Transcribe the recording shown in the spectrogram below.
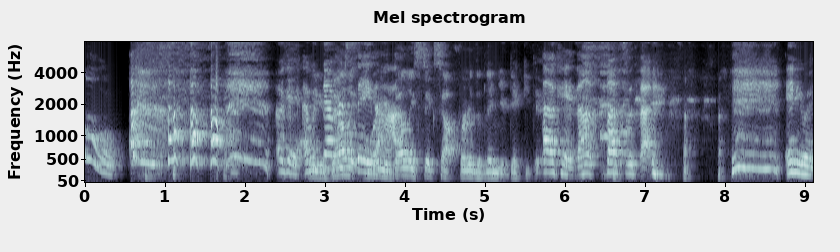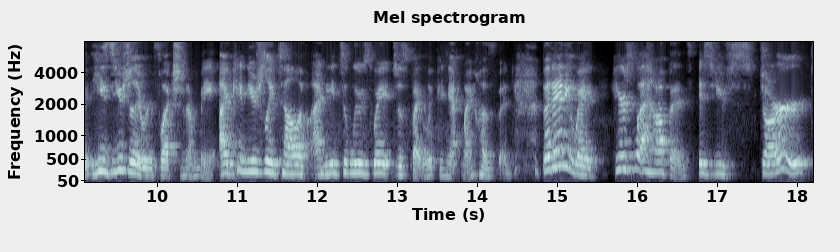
Oh. okay, I would never belly, say that. your belly sticks out further than your dicky do. Okay, that that's what that is. anyway, he's usually a reflection of me. I can usually tell if I need to lose weight just by looking at my husband. But anyway, here's what happens is you start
